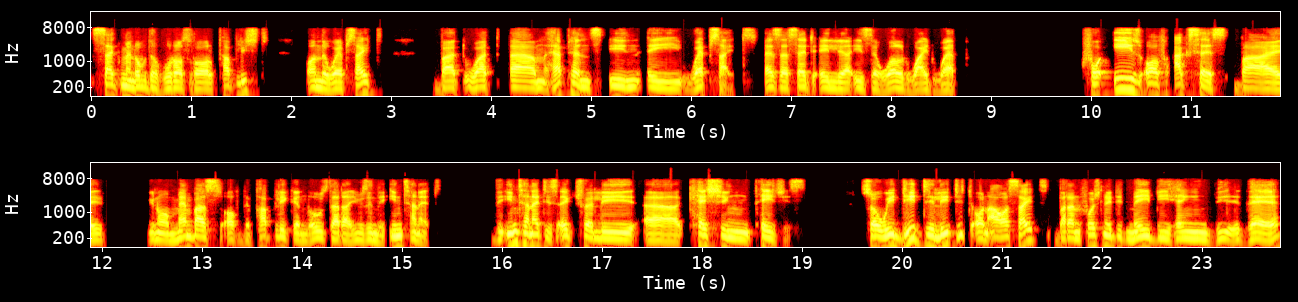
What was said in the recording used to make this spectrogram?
segment of the voters roll published on the website. But what um, happens in a website, as I said earlier, is a world wide web. For ease of access by you know members of the public and those that are using the internet, the internet is actually uh, caching pages. So we did delete it on our site, but unfortunately, it may be hanging there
